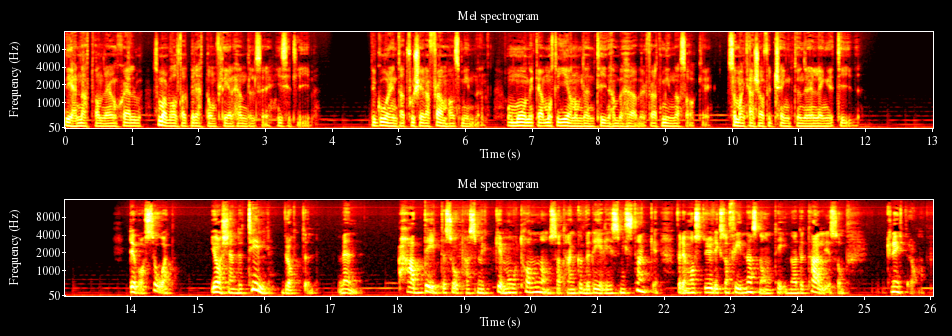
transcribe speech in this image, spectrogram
Det är nattvandraren själv som har valt att berätta om fler händelser i sitt liv. Det går inte att forcera fram hans minnen och Monica måste ge honom den tid han behöver för att minnas saker som han kanske har förträngt under en längre tid. Det var så att jag kände till brotten men hade inte så pass mycket mot honom så att han kunde delges misstanke. För det måste ju liksom finnas någonting, några detaljer som knyter honom.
